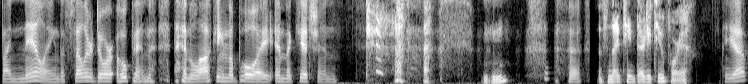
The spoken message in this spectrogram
by nailing the cellar door open and locking the boy in the kitchen. Mm-hmm. That's 1932 for you. Yep.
